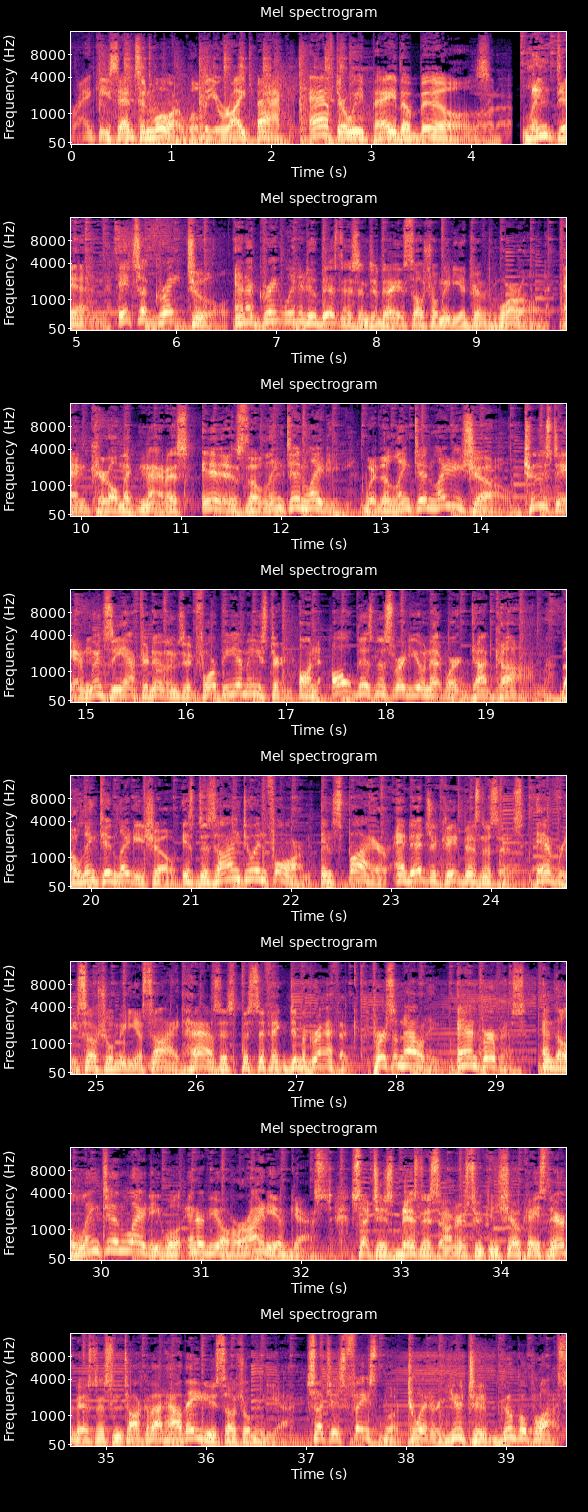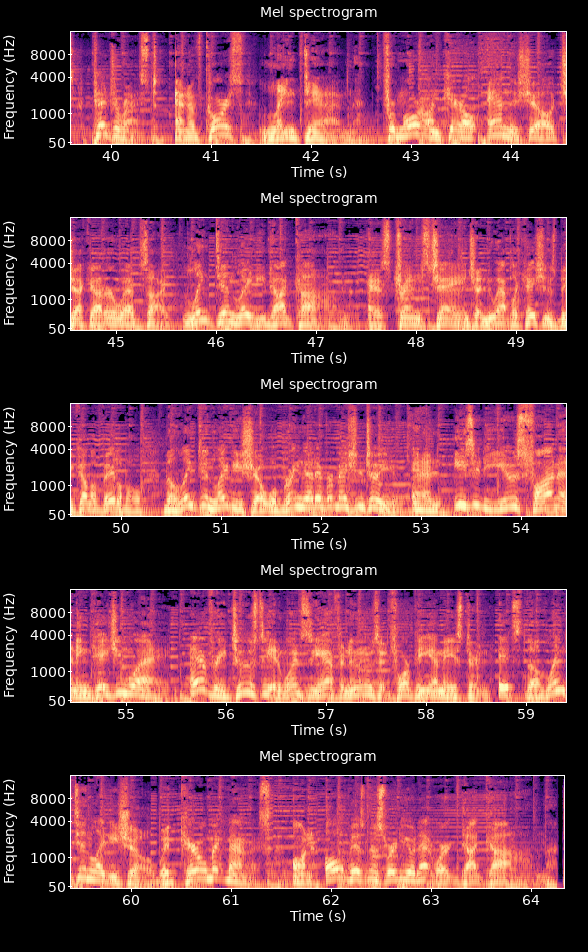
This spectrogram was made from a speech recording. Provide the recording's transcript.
Frankie Sense and more. We'll be right back after we pay the bills. LinkedIn. It's a great tool and a great way to do business in today's social media driven world. And Carol McManus is the LinkedIn Lady with the LinkedIn Lady Show. Tuesday and Wednesday afternoons at 4 p.m. Eastern on allbusinessradionetwork.com. The LinkedIn Lady Show is designed to inform, inspire, and educate businesses. Every social media site has a specific demographic, personality, and purpose. And the LinkedIn Lady will interview a variety of guests, such as business owners who can showcase showcase their business and talk about how they use social media, such as Facebook, Twitter, YouTube, Google, Pinterest, and of course, LinkedIn. For more on Carol and the show, check out her website, LinkedInLady.com. As trends change and new applications become available, the LinkedIn Lady Show will bring that information to you in an easy to use, fun, and engaging way. Every Tuesday and Wednesday afternoons at 4 p.m. Eastern, it's the LinkedIn Lady Show with Carol McManus on AllBusinessRadioNetwork.com.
